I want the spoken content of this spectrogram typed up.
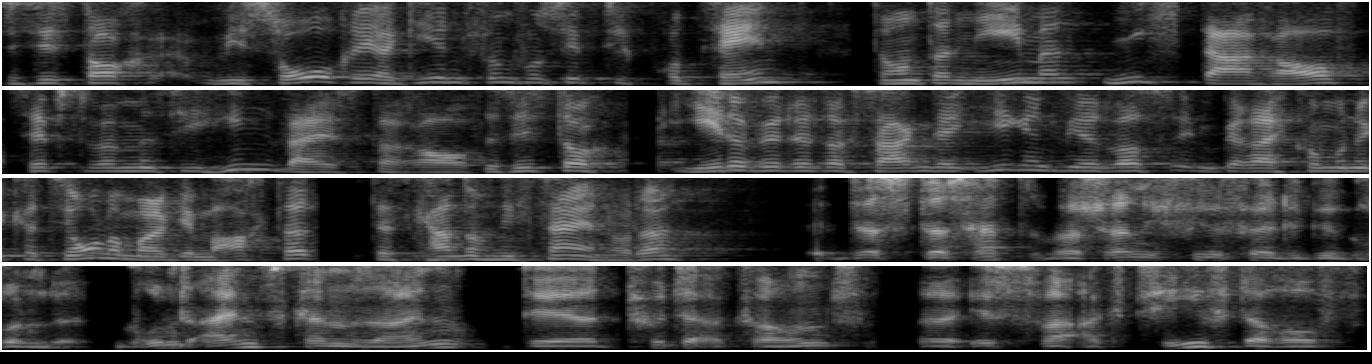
das ist doch, wieso reagieren 75 Prozent der Unternehmen nicht darauf, selbst wenn man sie hinweist darauf. Das ist doch, jeder würde doch sagen, der irgendwie etwas im Bereich Kommunikation einmal gemacht hat, das kann doch nicht sein, oder? Das, das hat wahrscheinlich vielfältige Gründe. Grund eins kann sein, der Twitter-Account äh, ist zwar aktiv, darauf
